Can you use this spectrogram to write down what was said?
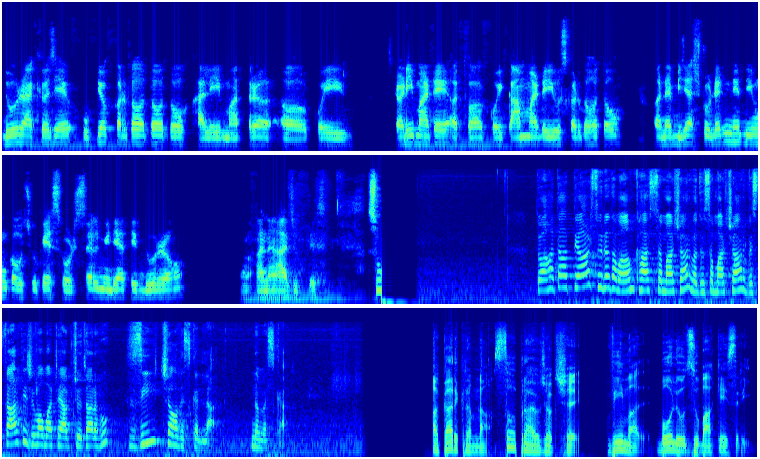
દૂર રાખ્યો છે. ઉપયોગ કરતો હતો તો ખાલી માત્ર કોઈ સ્ટડી માટે અથવા કોઈ કામ માટે યુઝ કરતો હતો. અને બીજા સ્ટુડન્ટને બી હું કહું છું કે સોશિયલ મીડિયાથી દૂર રહો. અને આ જ ઉપદેશ તો આ હતા અત્યાર સુધીના તમામ ખાસ સમાચાર. વધુ સમાચાર વિસ્તારથી જોવા માટે આપ જોતા રહો ઝી ચોવીસ કલાક. નમસ્કાર. આ કાર્યક્રમના સહપ્રાયોજક છે વિમલ બોલો ઝુબા કેસરી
